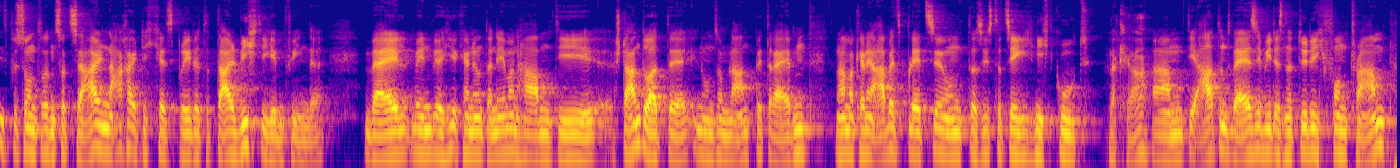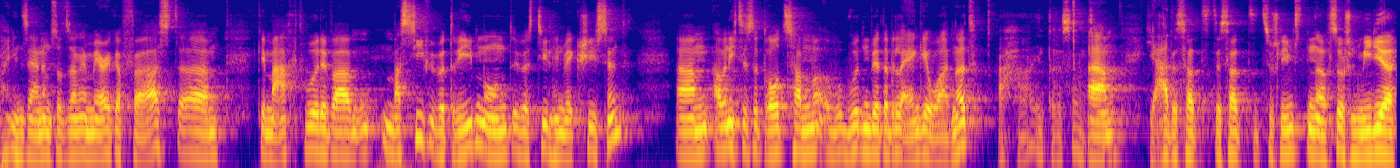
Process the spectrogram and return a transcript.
insbesondere in sozialen Nachhaltigkeitsbrille total wichtig empfinde. Weil wenn wir hier keine Unternehmen haben, die Standorte in unserem Land betreiben, dann haben wir keine Arbeitsplätze und das ist tatsächlich nicht gut. Na klar. Ähm, die Art und Weise, wie das natürlich von Trump in seinem sozusagen America First äh, gemacht wurde, war massiv übertrieben und übers Ziel hinwegschießend. Ähm, aber nichtsdestotrotz haben, wurden wir da ein bisschen eingeordnet. Aha, interessant. Ähm, ja, das hat, das hat zu schlimmsten auf Social Media,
